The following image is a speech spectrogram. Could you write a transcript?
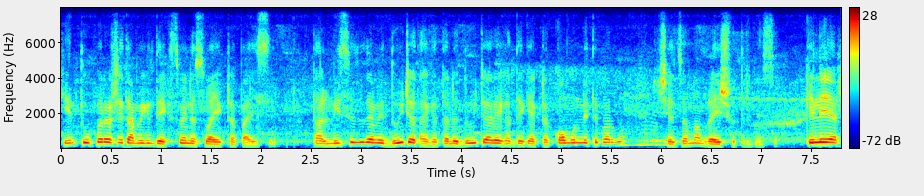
কিন্তু উপরের রাশিতে আমি কিন্তু এক্স মাইনাস ওয়াই একটা পাইছি। তাহলে নিচে যদি আমি দুইটা থাকে তাহলে দুইটার এখান থেকে একটা কমন নিতে পারব। সেজন্য আমরা এই সূত্রে নিছি ক্লিয়ার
